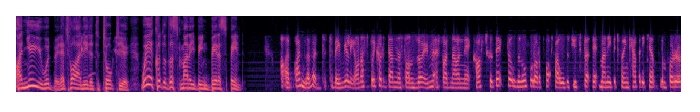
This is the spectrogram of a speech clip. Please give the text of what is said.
I knew you would be. That's why I needed to talk to you. Where could have this money been better spent? I'm livid, to be really honest. We could have done this on Zoom if I'd known that cost, because that fills an awful lot of potholes. If you split that money between Kapiti Council and Porirua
